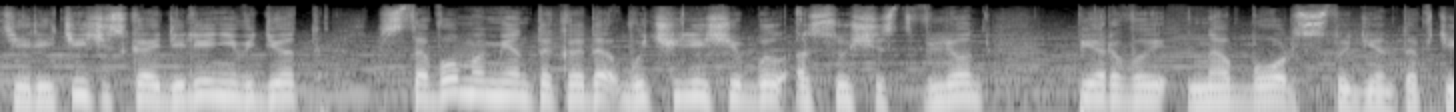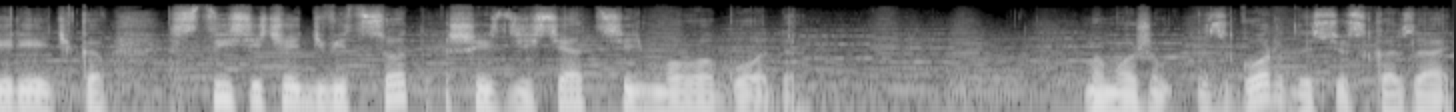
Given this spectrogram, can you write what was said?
теоретическое отделение ведет с того момента, когда в училище был осуществлен первый набор студентов-теоретиков с 1967 года. Мы можем с гордостью сказать,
